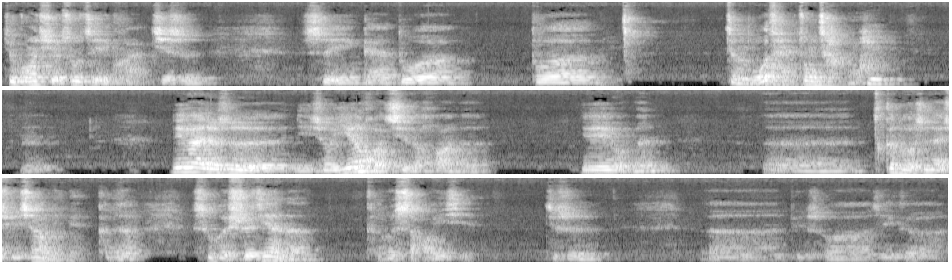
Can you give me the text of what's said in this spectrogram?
就光学术这一块，其实是应该多多就博采众长吧。嗯。另外就是你说烟火气的话呢，因为我们呃更多是在学校里面，可能社会实践呢可能会少一些。就是呃，比如说这个，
